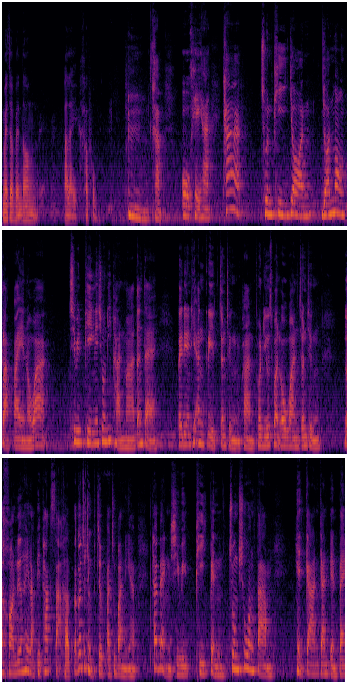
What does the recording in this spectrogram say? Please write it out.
ไม่จำเป็นต้องอะไรครับผม อืมครับ โอเคฮะ ถ้า ชวนพีคย้อนย้อนมองกลับไปอะเนาะว่าชีวิตพีคในช่วงที่ผ่านมาตั้งแต่ไปเรียนที่อังกฤษจนถึงผ่าน Produce 101 จนถึงละครเรื่องให้รักพิพากษาครับแล้วก็จนถึงปัจจุบันนี้ครับ ถ้าแบ่งชีวิตพีคเป็นช่วงๆตามเหตุการณ์การเปลี่ยนแปลง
